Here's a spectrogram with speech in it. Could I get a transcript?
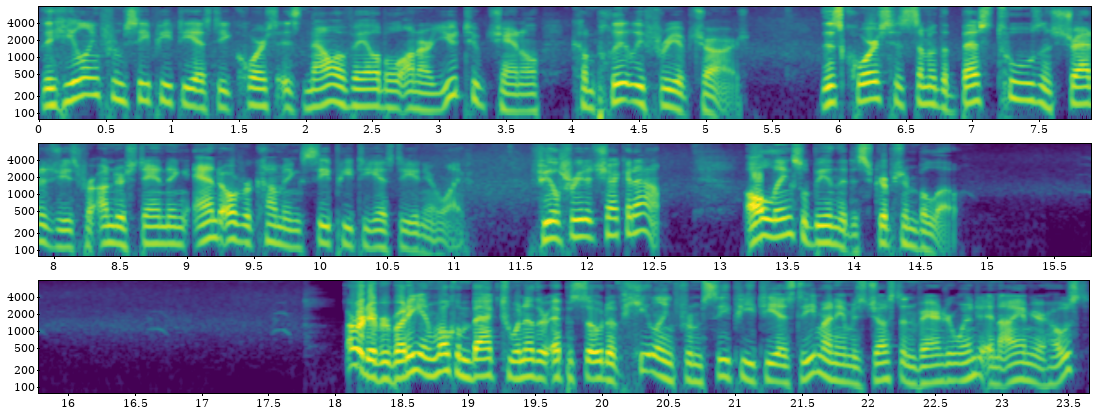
the Healing from CPTSD course is now available on our YouTube channel completely free of charge. This course has some of the best tools and strategies for understanding and overcoming CPTSD in your life. Feel free to check it out. All links will be in the description below. All right, everybody, and welcome back to another episode of Healing from CPTSD. My name is Justin Vanderwind, and I am your host.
